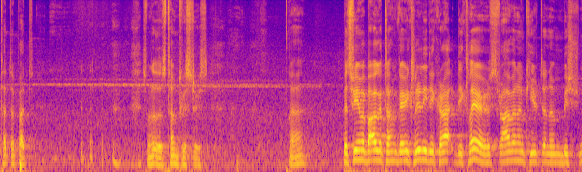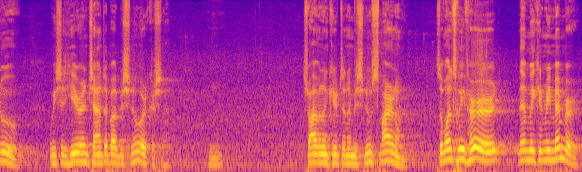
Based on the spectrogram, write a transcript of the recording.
tatapat. it's one of those tongue twisters. Uh, but Srimad Bhagavatam very clearly declares Sravanam Kirtanam Vishnu. We should hear and chant about Vishnu or Krishna. Hmm. Sravanam Kirtanam Vishnu Smaranam. So once we've heard, then we can remember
